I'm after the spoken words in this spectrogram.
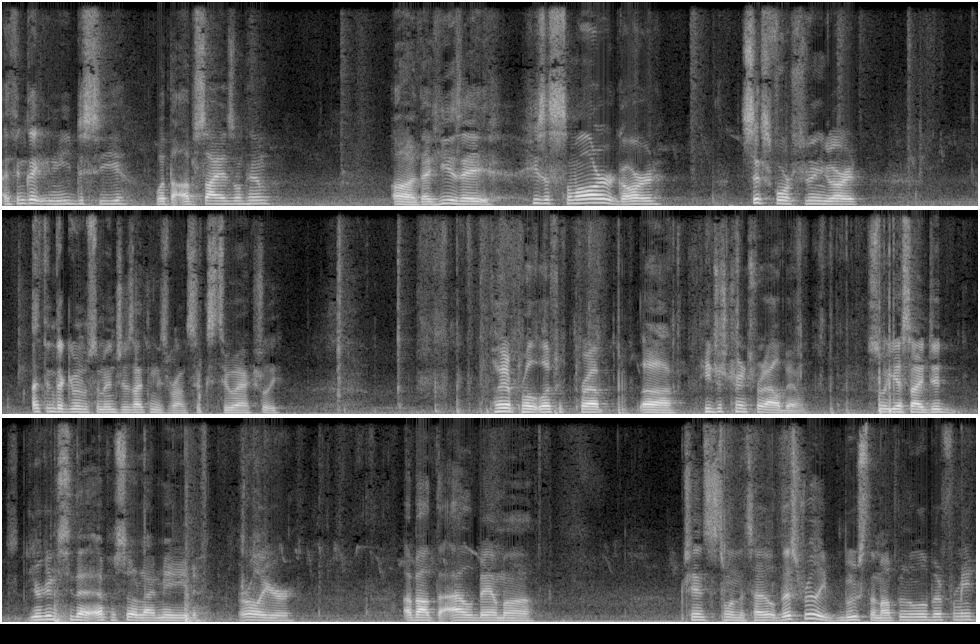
I think that you need to see what the upside is on him. Uh, that he is a he's a smaller guard, six four shooting guard. I think they're giving him some inches. I think he's around six two actually. Play a prolific prep. Uh, he just transferred to Alabama. So yes, I did. You're gonna see that episode I made earlier about the Alabama chances to win the title. This really boosts them up a little bit for me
